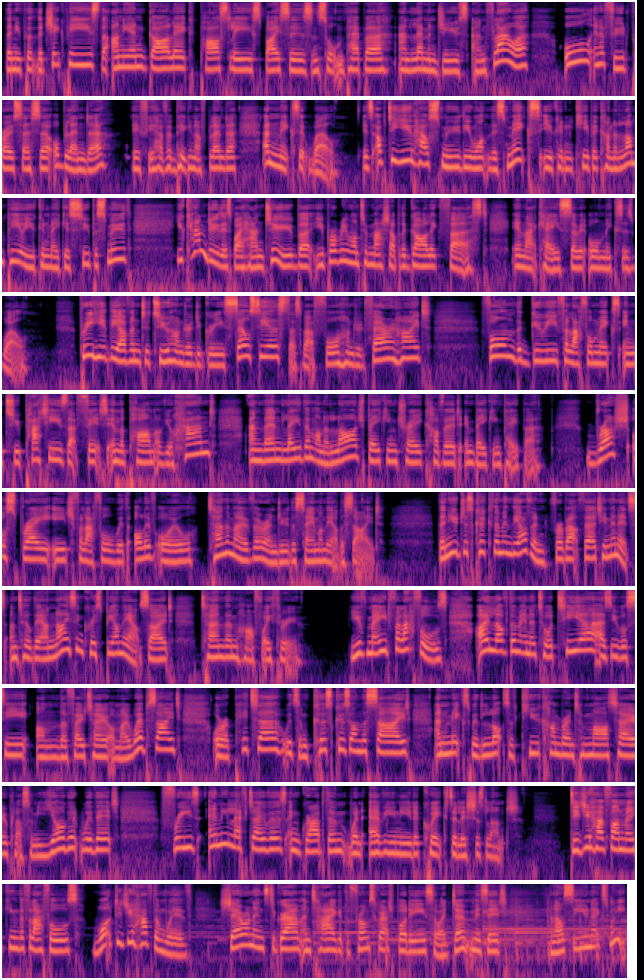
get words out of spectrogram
Then you put the chickpeas, the onion, garlic, parsley, spices, and salt and pepper, and lemon juice and flour all in a food processor or blender, if you have a big enough blender, and mix it well. It's up to you how smooth you want this mix. You can keep it kind of lumpy or you can make it super smooth. You can do this by hand too, but you probably want to mash up the garlic first in that case so it all mixes well. Preheat the oven to 200 degrees Celsius, that's about 400 Fahrenheit. Form the gooey falafel mix into patties that fit in the palm of your hand, and then lay them on a large baking tray covered in baking paper. Brush or spray each falafel with olive oil, turn them over, and do the same on the other side. Then you just cook them in the oven for about 30 minutes until they are nice and crispy on the outside. Turn them halfway through. You've made falafels. I love them in a tortilla, as you will see on the photo on my website, or a pita with some couscous on the side and mixed with lots of cucumber and tomato, plus some yogurt with it. Freeze any leftovers and grab them whenever you need a quick, delicious lunch. Did you have fun making the falafels? What did you have them with? Share on Instagram and tag at the From Scratch Body so I don't miss it. And I'll see you next week.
